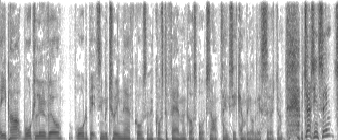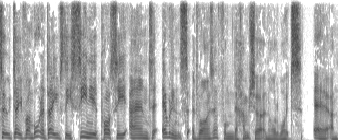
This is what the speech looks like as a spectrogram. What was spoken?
Leigh Park, Waterlooville, all the bits in between there, of course, and across the Fairmont Gosport tonight. Thanks for your company on this Sir Done. Chatting soon to Dave Rumble. Now, Dave's the Senior Policy and Evidence Advisor from the Hampshire and Isle of Wight Air, um,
